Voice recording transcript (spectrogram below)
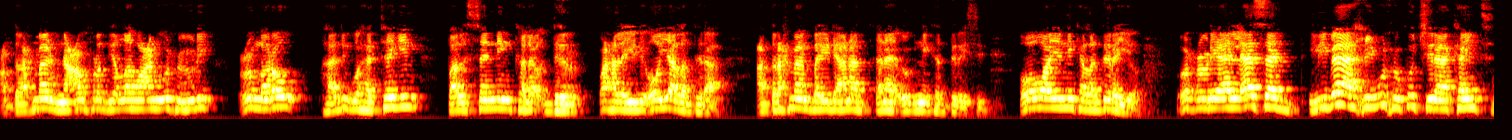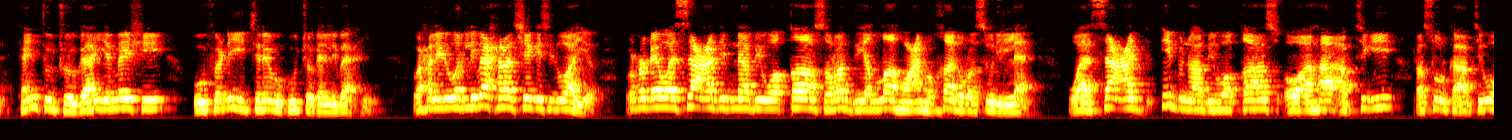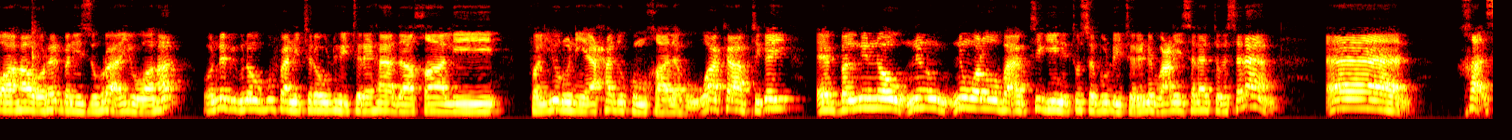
Cabdiraxmaan ibni cawf radi allahu canhu wuxuu yihi cumarow hadigu ha tegin balse nin kale dir. Waxaa la yidhi oo yaa la diraa. Cabdiraxmaan baa yidhi anaa anaa og ninka diraysid oo waayo ninka la dirayo. Wuxuu ihi al asad libaaxi. Wuxuu ku jiraa kaynta kayntuu joogaa iyo meeshii uu fadhihi jiray uu kuu joogaa libaaxi. Waxaa la yidhi war libaaxanaad sheegaysid waayo. Wuxuu dhahe waa sacad ibn abi waqaas radia allahu canhu khaalu rasuuliillah waa sacad ibnu abi waqaas oo ahaa abtigii rasuulka abti u ahaa oo reer bani zuhre ayuu ahaa oo nebiguna uu ku faani jiray uu dhihi jiray hada khaalii falyurnii axadukum khaalahu. Waa ka abtigay bal ninow nin nin walowba abtigiini tusa buu dhihi jiray? Nebigu calayhi salaatu wasalaam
